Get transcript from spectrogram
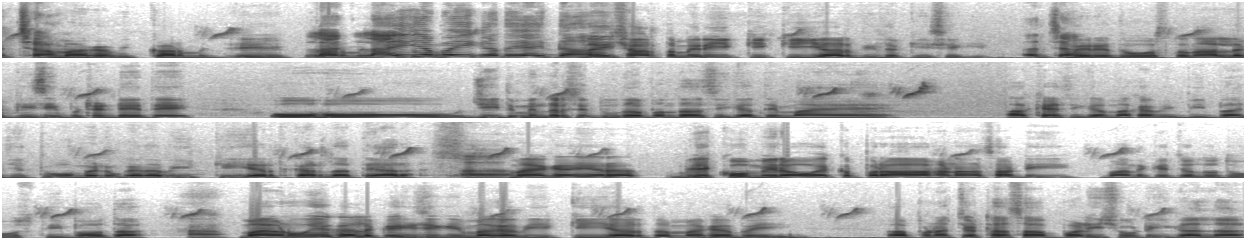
ਅੱਛਾ। ਮੈਂ ਕਿਹਾ ਵੀ ਕਰਮ ਇਹ ਲਾ- ਕਰਮ ਲਾਈ ਆ ਬਾਈ ਕਦੇ ਐਦਾਂ ਨਹੀਂ ਸ਼ਰਤ ਮੇਰੀ 21000 ਦੀ ਲੱਗੀ ਸੀਗੀ। ਅੱਛਾ। ਮੇਰੇ ਦੋਸਤ ਨਾਲ ਲੱਗੀ ਸੀ ਬਠਿੰਡੇ ਤੇ। ਉਹ ਜੀਤਮਿੰਦਰ ਸਿੱਧੂ ਦਾ ਬੰਦਾ ਸੀਗਾ ਤੇ ਮੈਂ ਆਖਿਆ ਸੀਗਾ ਮੈਂ ਕਿਹਾ ਵੀ ਬੀਬਾ ਜਿੱਤੂ ਉਹ ਮੈਨੂੰ ਕਹਿੰਦਾ ਵੀ 21000 ਕਰ ਲੈ ਤਿਆਰ। ਹਾਂ। ਮੈਂ ਕਿਹਾ ਯਾਰ ਵੇਖੋ ਮੇਰਾ ਉਹ ਇੱਕ ਭਰਾ ਹਨਾ ਸਾਡੀ ਮੰਨ ਕੇ ਚੱਲੋ ਦੋਸਤੀ ਬਹੁਤ ਆ। ਹਾਂ। ਮੈਂ ਉਹਨੂੰ ਇਹ ਗੱਲ ਕਹੀ ਸੀਗੀ ਮੈਂ ਕਿਹਾ ਵੀ 21000 ਤਾਂ ਮੈਂ ਕਿਹਾ ਬਈ ਆਪਣਾ ਚੱਠਾ ਸਾਹਿਬ ਬੜੀ ਛੋਟੀ ਗੱਲ ਆ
